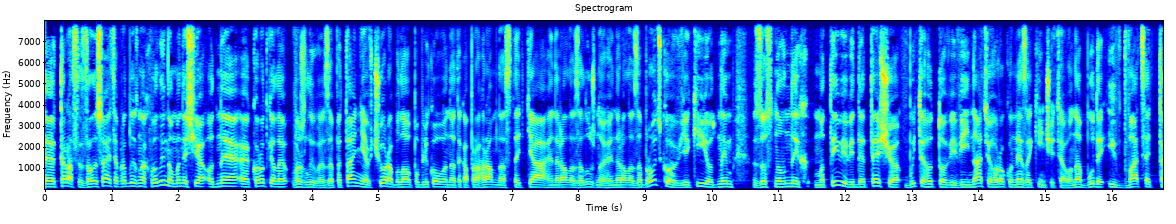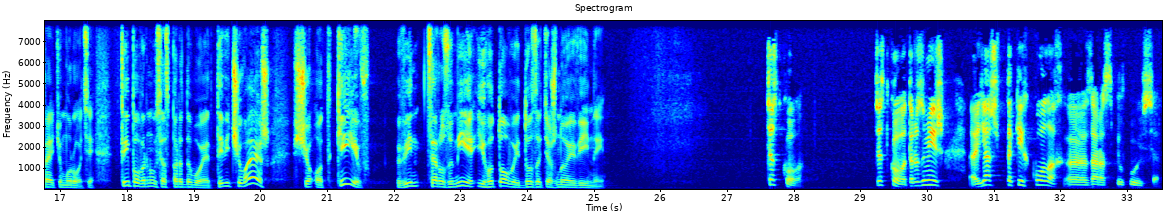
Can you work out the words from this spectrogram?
Е, Тарасе, залишається приблизно хвилина. У мене ще одне е, коротке, але важливе запитання. Вчора була опублікована така програмна стаття генерала Залужного, генерала Забродського, в якій одним з основних мотивів іде те, що будьте готові, війна цього року не закінчиться. Вона буде і в 23-му році. Ти повернувся з передової. Ти відчуваєш, що от Київ він це розуміє і готовий до затяжної війни? Частково. Частково. Ти розумієш, е, я ж в таких колах е, зараз спілкуюся.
